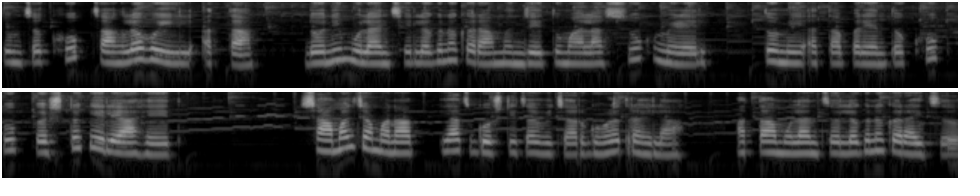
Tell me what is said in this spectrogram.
तुमचं खूप चांगलं होईल. आत्ता दोन्ही मुलांचे लग्न करा म्हणजे तुम्हाला सुख मिळेल. तुम्ही आतापर्यंत खूप खूप कष्ट केले आहेत. श्यामलच्या मनात याच गोष्टीचा विचार घोळत राहिला. आता मुलांचं लग्न करायचं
